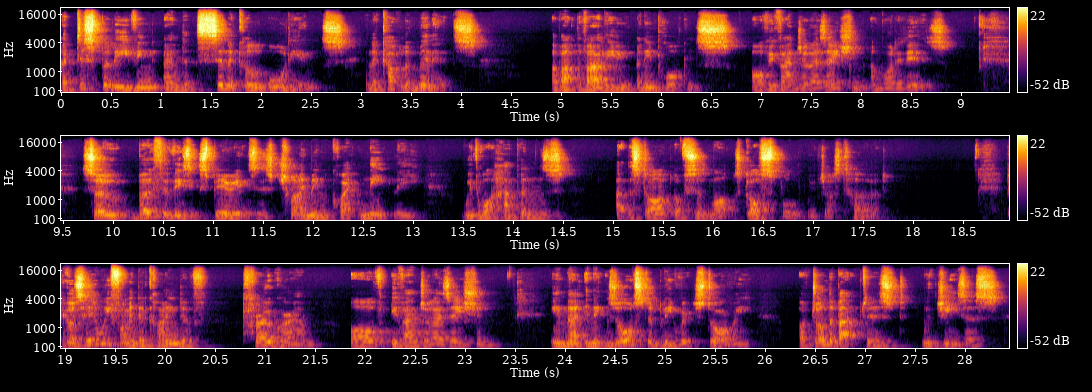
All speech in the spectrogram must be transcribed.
a disbelieving and cynical audience in a couple of minutes about the value and importance of evangelization and what it is. So both of these experiences chime in quite neatly with what happens at the start of St. Mark's Gospel we've just heard. Because here we find a kind of program of evangelization in that inexhaustibly rich story of John the Baptist with Jesus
